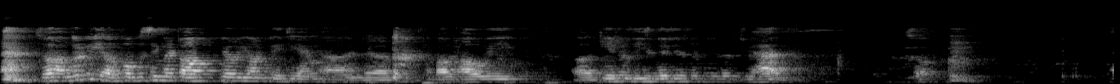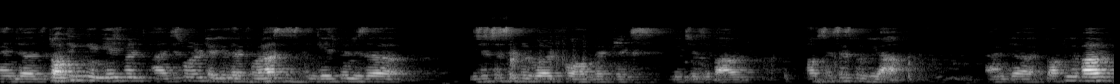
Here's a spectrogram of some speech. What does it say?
so I'm going to be uh, focusing my talk purely on Paytm and uh, about how we uh, cater these millions of users that you have. So, and uh, the talking engagement, I just want to tell you that for us, engagement is a is just a simple word for metrics, which is about how successful we are. And uh, talking about,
